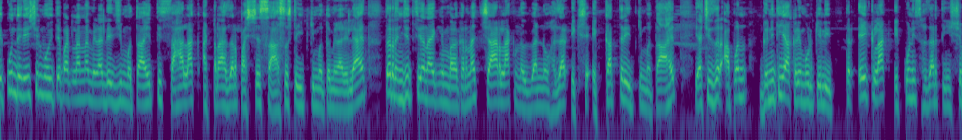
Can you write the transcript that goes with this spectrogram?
एकूण धैर्यशील मोहिते पाटलांना मिळालेली जी मतं आहेत ती सहा लाख अठरा हजार पाचशे सहासष्ट इतकी मतं मिळालेली आहेत. तर रणजितसिंह नाईक निंबाळकरांना चार लाख नव्याण्णव हजार एकशे एकाहत्तर इतकी मतं आहेत. याची जर आपण गणितीय आकडेमोड केली तर एक लाख एकोणीस हजार तीनशे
